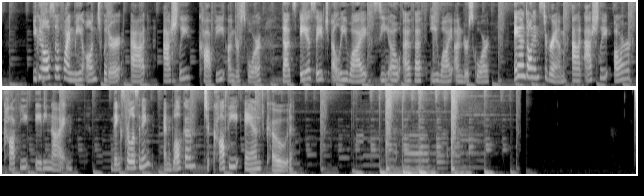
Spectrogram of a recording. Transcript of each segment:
You can also find me on Twitter at Ashley Coffey underscore. That's A S H L E Y C O F F E Y underscore. And on Instagram at Ashley R Coffey 89. Thanks for listening and welcome to Coffey and Code.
